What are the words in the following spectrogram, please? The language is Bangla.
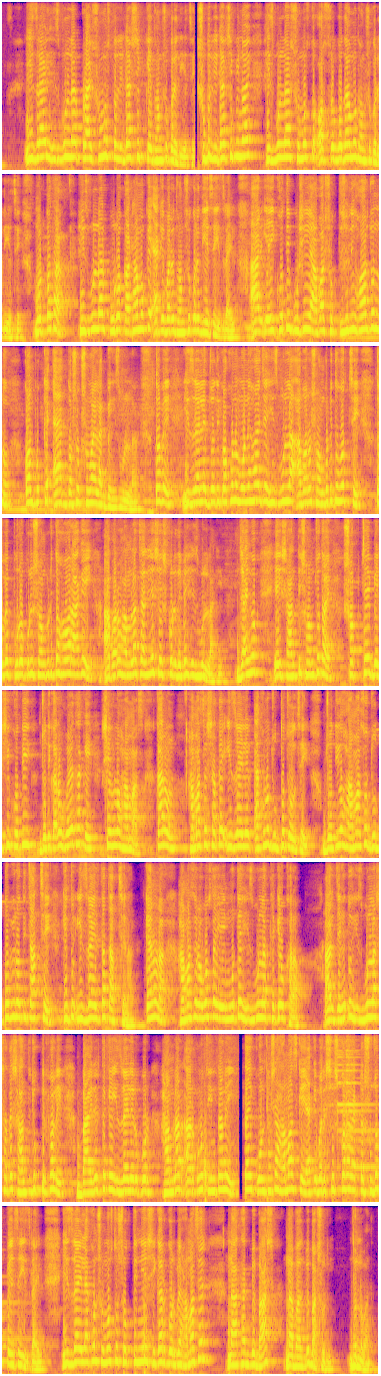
ইসরায়েল হিজবুল্লাহর প্রায় সমস্ত লিডারশিপকে ধ্বংস করে দিয়েছে। শুধু লিডারশিপই নয়, হিজবুল্লাহর সমস্ত অস্ত্র গোদামও ধ্বংস করে দিয়েছে। মোট কথা, হিজবুল্লাহর পুরো কাঠামোকে একেবারে ধ্বংস করে দিয়েছে ইসরায়েল। আর এই ক্ষতি পুষিয়ে আবার শক্তিশালী হওয়ার জন্য কমপক্ষে এক দশক সময় লাগবে হিজবুল্লাহর। তবে ইসরায়েলের যদি কখনো মনে হয় যে হিজবুল্লাহ আবারও সংগঠিত হচ্ছে, তবে পুরোপুরি সংগঠিত হওয়ার আগেই আবারও হামলা চালিয়ে শেষ করে দেবে হিজবুল্লাহকে। যাই হোক, এই শান্তি সমঝোতায় সবচেয়ে বেশি ক্ষতি যদি কারও হয়ে থাকে, সে হলো হামাস। কারণ হামাসের সাথে ইসরায়েলের এখনও যুদ্ধ চলছেই। যদিও হামাসও যুদ্ধবিরতি চাচ্ছে, কিন্তু ইসরায়েল তা চাচ্ছে না। কেননা, হামাসের অবস্থা এই মুহূর্তে হিজবুল্লাহ থেকেও খারাপ। আর যেহেতু হিজবুল্লাহর সাথে শান্তি চুক্তির ফলে বাইরের থেকে ইসরায়েলের উপর হামলার আর কোনো চিন্তা নেই, তাই কোণঠাসা হামাসকে একেবারে শেষ করার একটা সুযোগ পেয়েছে ইসরায়েল। ইসরায়েল এখন সমস্ত শক্তি নিয়ে স্বীকার করবে হামাসের, না থাকবে বাস না বাঁচবে বাঁশুরি। ধন্যবাদ।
